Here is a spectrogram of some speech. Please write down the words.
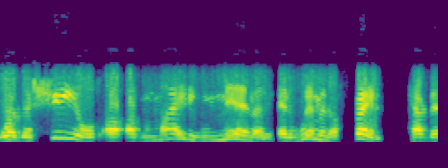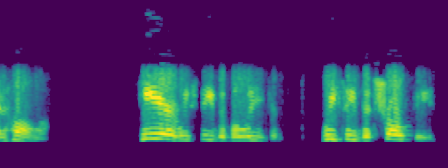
where the shields of, of mighty men and, and women of faith have been hung. Here we see the believers. We see the trophies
